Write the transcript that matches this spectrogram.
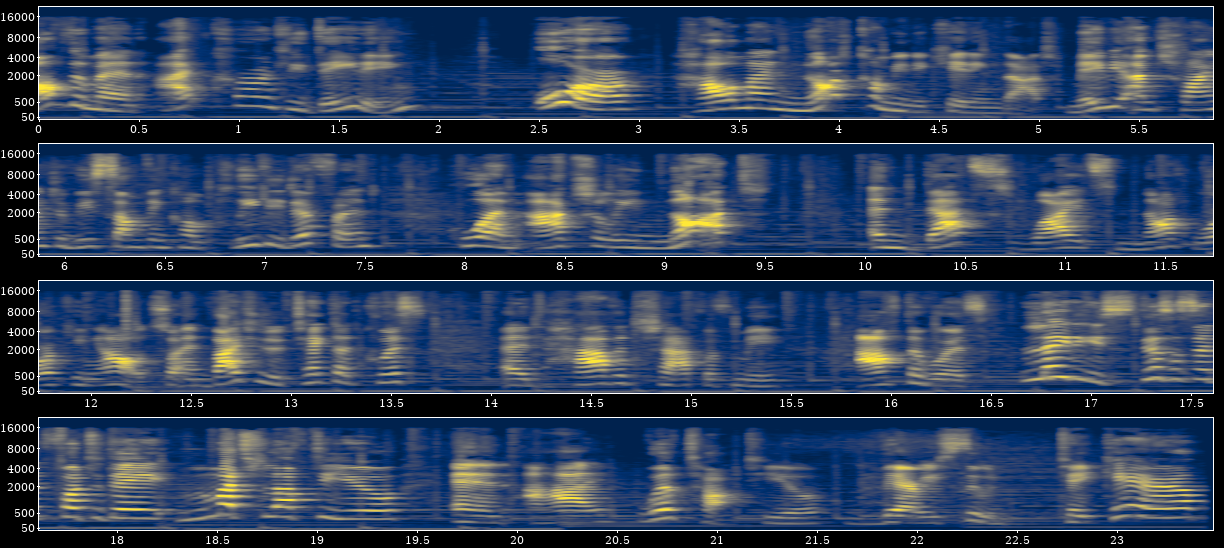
of the man I'm currently dating? Or how am I not communicating that? Maybe I'm trying to be something completely different who I'm actually not, and that's why it's not working out. So I invite you to take that quiz and have a chat with me afterwards. Ladies, this is it for today. Much love to you, and I will talk to you very soon. Take care.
